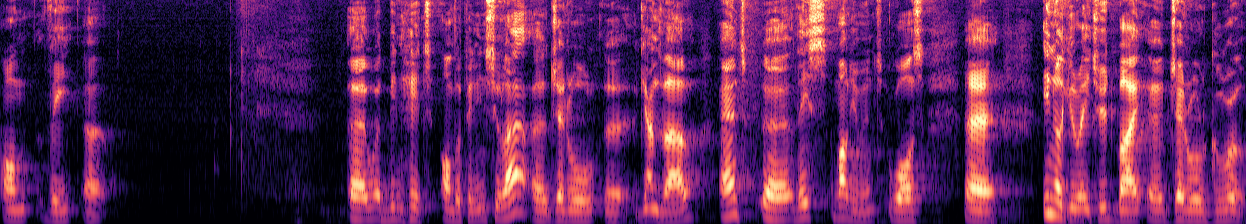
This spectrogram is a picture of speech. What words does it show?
on the uh, uh, who had been hit on the peninsula, uh, General Ganeval, and this monument was inaugurated by General Gouraud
